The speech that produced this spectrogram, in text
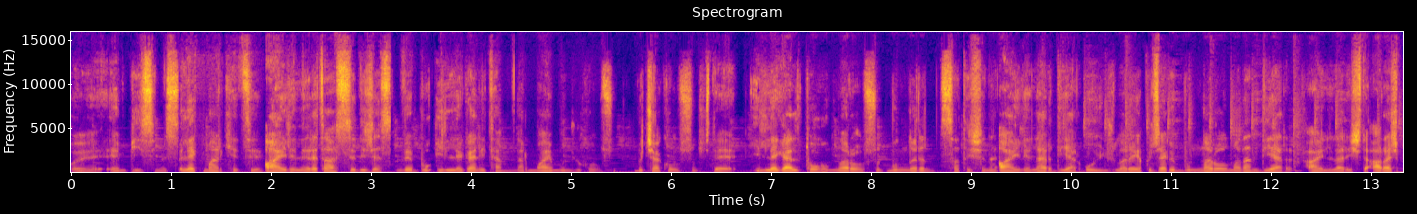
e, NPC'miz. Black Market'i ailelere tahsis edeceğiz ve bu illegal itemler maymuncuk olsun, bıçak olsun, işte illegal tohumlar olsun. Bunların satışını aileler diğer oyunculara yapacak ve bunlar olmadan diğer aileler işte araç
